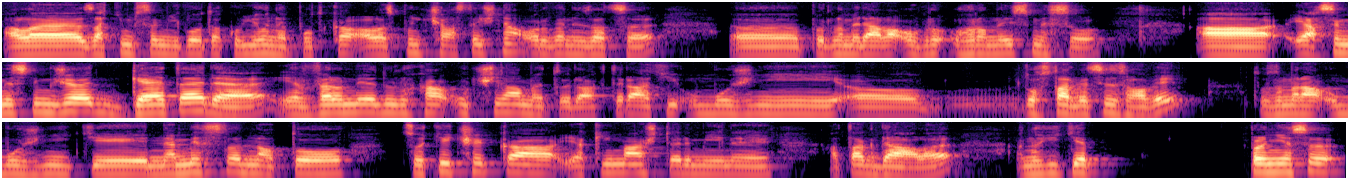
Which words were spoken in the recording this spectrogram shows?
ale zatím jsem nikoho takového nepotkal. Alespoň částečná organizace uh, podle mě dává ohromný smysl. A já si myslím, že GTD je velmi jednoduchá účinná metoda, která ti umožní uh, dostat věci z hlavy. To znamená, umožní ti nemyslet na to, co tě čeká, jaký máš termíny a tak dále. A nutí tě plně se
